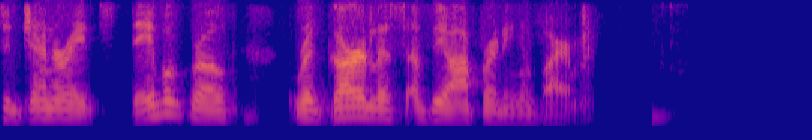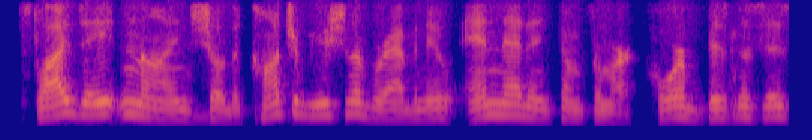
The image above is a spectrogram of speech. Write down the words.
to generate stable growth regardless of the operating environment. Slides eight and nine show the contribution of revenue and net income from our core businesses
